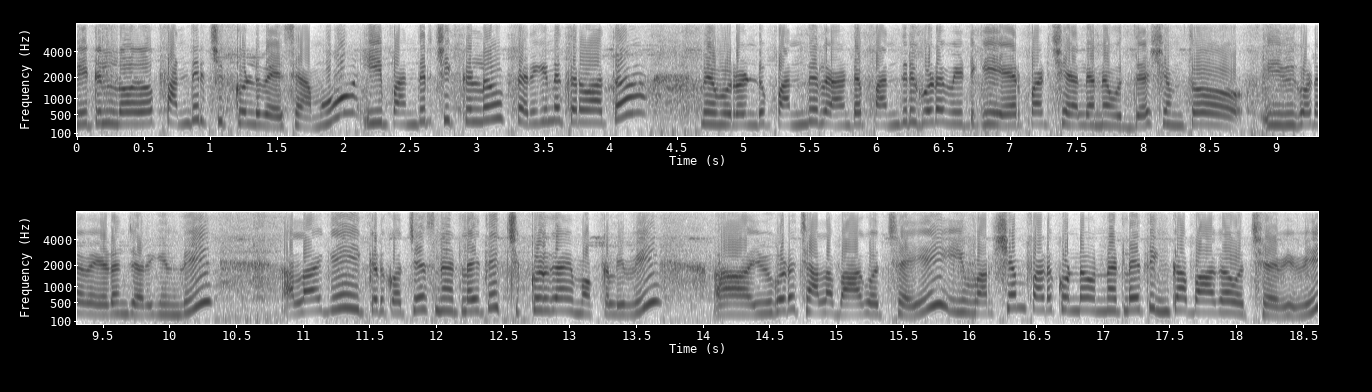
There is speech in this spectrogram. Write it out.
వీటిల్లో పందిరి చిక్కుళ్ళు వేసాము. ఈ పందిరి చిక్కుళ్ళు పెరిగిన తర్వాత మేము రెండు పందిరి అంటే పందిరి కూడా వీటికి ఏర్పాటు చేయాలనే ఉద్దేశంతో ఇవి కూడా వేయడం జరిగింది. అలాగే ఇక్కడికి వచ్చేసినట్లయితే చిక్కుడుగాయ మొక్కలు ఇవి. ఇవి కూడా చాలా బాగా వచ్చాయి. ఈ వర్షం పడకుండా ఉన్నట్లయితే ఇంకా బాగా వచ్చేవి ఇవి.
